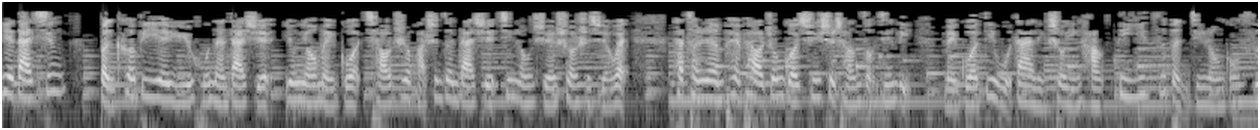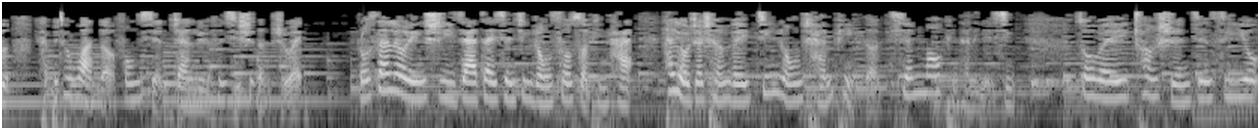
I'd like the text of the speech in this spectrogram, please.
叶大清，本科毕业于湖南大学，拥有美国乔治华盛顿大学金融学硕士学位。他曾任 PayPal 中国区市场总经理，美国第五大零售银行第一资本金融公司 Capital One 的风险战略分析师等职位。融三六零是一家在线金融搜索平台，它有着成为金融产品的天猫平台的野心。作为创始人兼 CEO，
